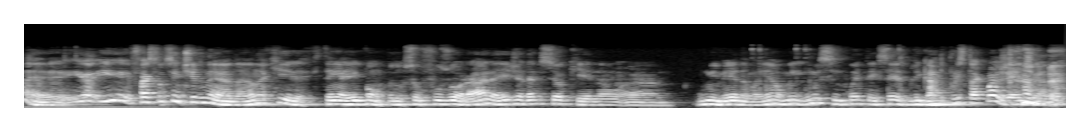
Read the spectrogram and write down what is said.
É, e, e faz todo sentido, né, Ana? Ana que, que tem aí, bom, pelo seu fuso horário aí já deve ser o quê? Não, ah, uma e meia da manhã, uma uma e cinquenta e seis. Obrigado por estar com a gente, Ana.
